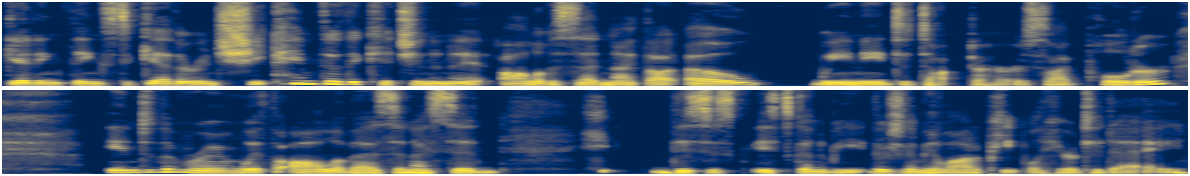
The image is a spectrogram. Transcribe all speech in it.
getting things together. And she came through the kitchen and it, all of a sudden I thought, oh, we need to talk to her. So I pulled her into the room with all of us and I said, this is it's going to be there's going to be a lot of people here today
